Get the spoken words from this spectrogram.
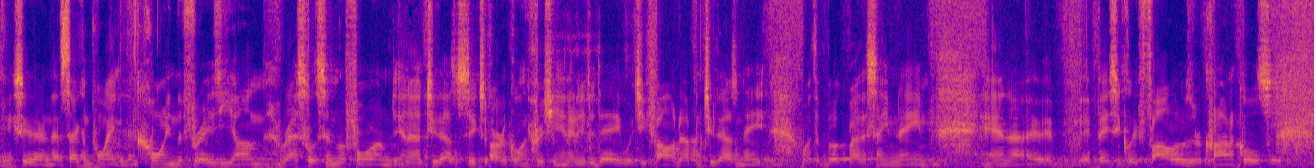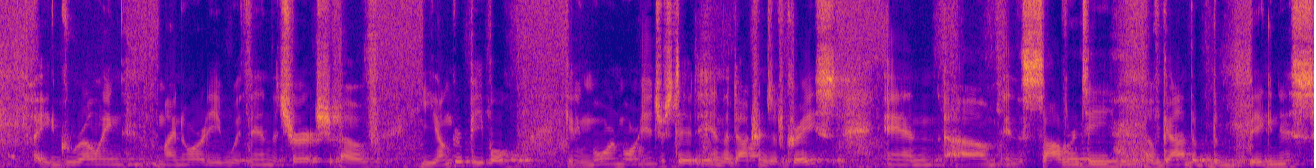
you see there in that second point, coined the phrase young, restless, and reformed in a 2006 article in Christianity Today, which he followed up in 2008 with a book by the same name. And uh, it, it basically follows or chronicles a growing minority within the church of younger people getting more and more interested in the doctrines of grace and um, in the sovereignty of God, the, the bigness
